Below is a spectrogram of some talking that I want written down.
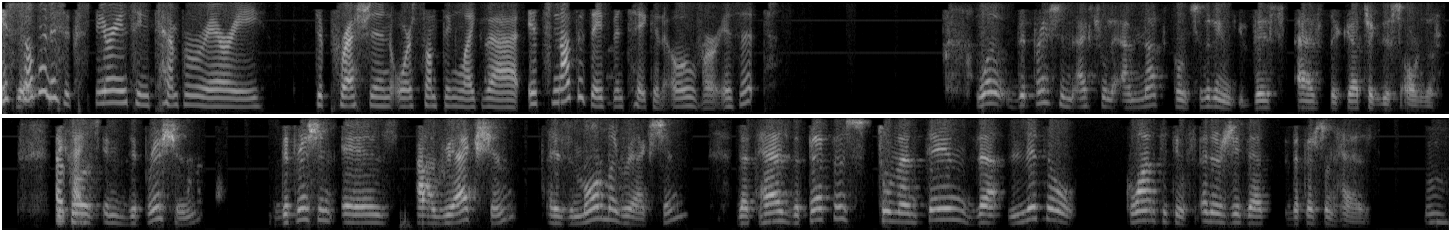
If Yes. someone is experiencing temporary depression or something like that, it's not that they've been taken over, is it? Well, depression, actually, I'm not considering this as psychiatric disorder. Okay. Because in depression, depression is a reaction, is a normal reaction that has the purpose to maintain the little quantity of energy that the person has. Mm.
